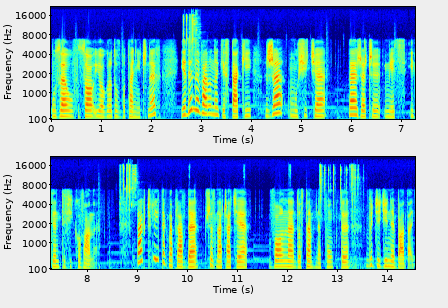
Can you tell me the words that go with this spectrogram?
muzeów, zoo i ogrodów botanicznych. Jedyny warunek jest taki, że musicie te rzeczy mieć zidentyfikowane. Tak, czyli tak naprawdę przeznaczacie wolne, dostępne punkty w dziedziny badań.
